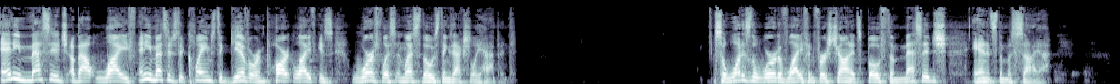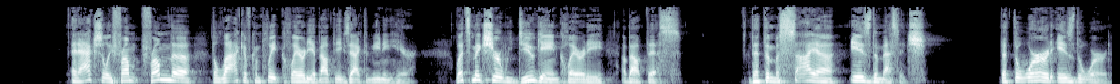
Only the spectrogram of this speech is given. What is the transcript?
Any message about life, any message that claims to give or impart life is worthless unless those things actually happened. So, what is the word of life in 1 John? It's both the message and it's the Messiah. And actually, from, from the, the lack of complete clarity about the exact meaning here, let's make sure we do gain clarity about this that the Messiah is the message, that the Word is the Word.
